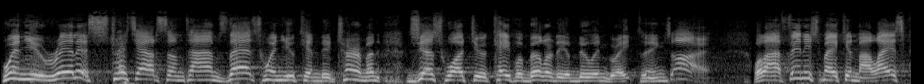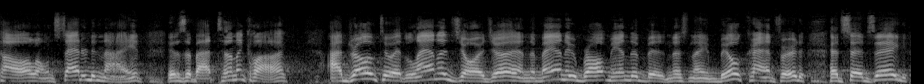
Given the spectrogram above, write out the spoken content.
When you really stretch out sometimes, that's when you can determine just what your capability of doing great things are. Well, I finished making my last call on Saturday night. It was about 10 o'clock. I drove to Atlanta, Georgia, and the man who brought me into business, named Bill Cranford, had said, Zig,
